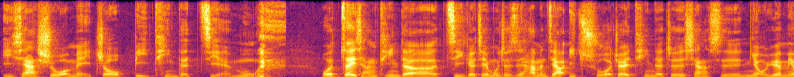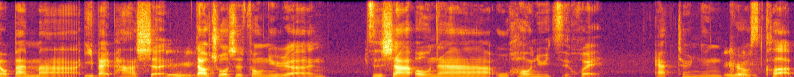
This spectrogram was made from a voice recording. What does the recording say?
以下是我每周必听的节目。我最常听的几个节目，就是他们只要一出，我就会听的，就是像是纽约没有斑马、一百趴神、嗯到处都是疯女人、紫砂欧娜、午后女子会、Afternoon 嗯 Girls Club，、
